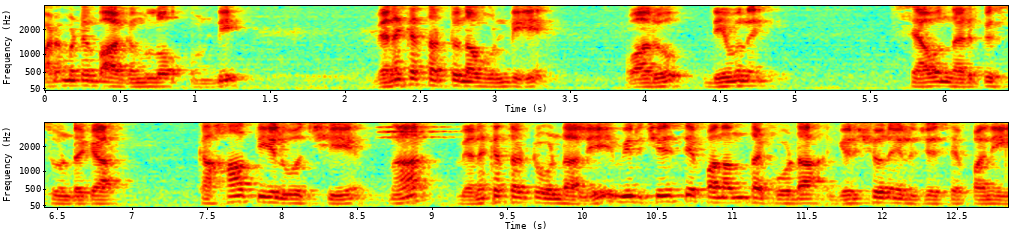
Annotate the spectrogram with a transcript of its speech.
పడమటి భాగంలో ఉండి వెనక తట్టున ఉండి వారు దేవుని సేవను నడిపిస్తుండగా కహాతీయులు వచ్చి వెనక తట్టు ఉండాలి. వీరు చేసే పని అంతా కూడా గిర్షోనీయులు చేసే పని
